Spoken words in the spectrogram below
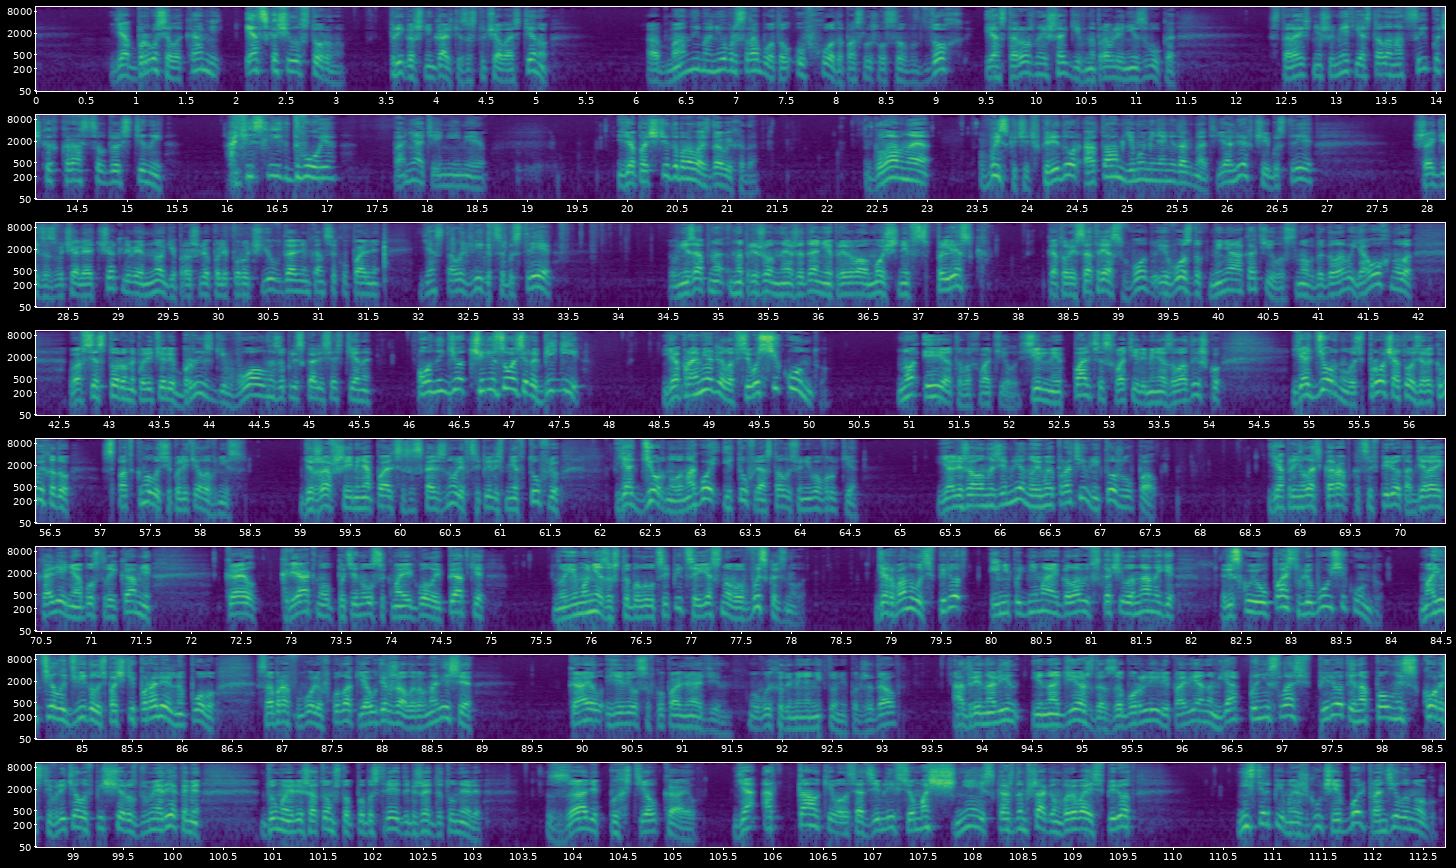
Я бросила камни и отскочила в сторону. Пригоршни гальки застучала о стену, Обманный маневр сработал. У входа послышался вздох и осторожные шаги в направлении звука. Стараясь не шуметь, я стала на цыпочках красться вдоль стены. А если их двое? Понятия не имею. Я почти добралась до выхода. Главное — выскочить в коридор, а там ему меня не догнать. Я легче и быстрее. Шаги зазвучали отчетливее, ноги прошлепали по ручью в дальнем конце купальни. Я стала двигаться быстрее — Внезапно напряженное ожидание прервал мощный всплеск, который сотряс воду и воздух, меня окатило с ног до головы. Я охнула, во все стороны полетели брызги, волны заплескались о стены. «Он идет через озеро! Беги!» Я промедлила всего секунду, но и этого хватило. Сильные пальцы схватили меня за лодыжку. Я дернулась прочь от озера к выходу, споткнулась и полетела вниз. Державшие меня пальцы соскользнули, вцепились мне в туфлю — я дернула ногой, и туфля осталась у него в руке. Я лежала на земле, но и мой противник тоже упал. Я принялась карабкаться вперед, обдирая колени об острые камни. Кайл крякнул, потянулся к моей голой пятке, но ему не за что было уцепиться, и я снова выскользнула. Я рванулась вперед и, не поднимая головы, вскочила на ноги, рискуя упасть в любую секунду. Мое тело двигалось почти параллельно полу. Собрав волю в кулак, я удержала равновесие — Кайл явился в купальню один. У выхода меня никто не поджидал. Адреналин и надежда забурлили по венам. Я понеслась вперед и на полной скорости влетела в пещеру с двумя реками, думая лишь о том, чтобы побыстрее добежать до туннеля. Сзади пыхтел Кайл. Я отталкивалась от земли все мощнее, с каждым шагом вырываясь вперед. Нестерпимая жгучая боль пронзила ногу.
